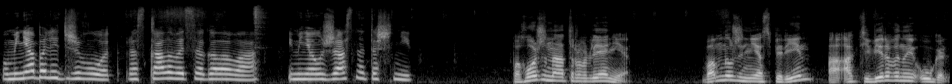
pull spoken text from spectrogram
у меня болит живот, раскалывается голова, и меня ужасно тошнит. Похоже на отравление. Вам нужен не аспирин, а активированный уголь.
